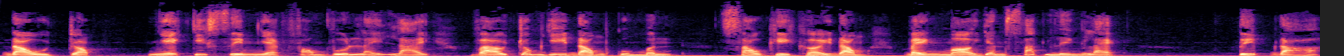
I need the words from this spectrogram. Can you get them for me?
Đầu trọc, nhét chiếc sim nhạc phong vừa lấy lại vào trong di động của mình. Sau khi khởi động, bèn mở danh sách liên lạc. Tiếp đó,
